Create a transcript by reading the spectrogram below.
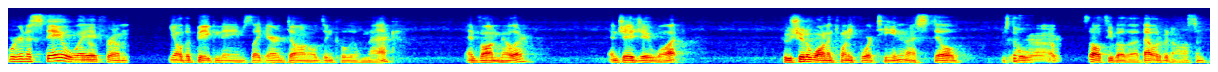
We're gonna stay away from you know the big names like Aaron Donald and Khalil Mack, and Von Miller, and J.J. Watt, who should have won in 2014, and I still I'm still Yeah. salty about that. That would have been awesome.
